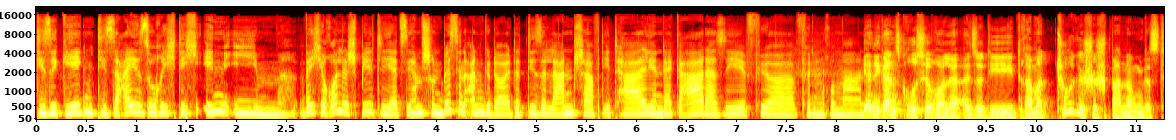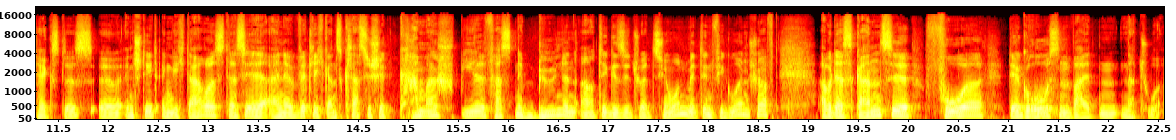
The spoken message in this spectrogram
diese Gegend, die sei so richtig in ihm. Welche Rolle spielt die jetzt? Sie haben schon ein bisschen angedeutet, diese Landschaft Italien, der Gardasee für, für den Roman. Ja, eine ganz große Rolle. Also die dramaturgische Spannung des Textes äh, entsteht eigentlich daraus, dass er eine wirklich ganz klassische Kammerspiel Spiel, fast eine bühnenartige Situation mit den Figuren schafft, aber das Ganze vor der großen, weiten Natur.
